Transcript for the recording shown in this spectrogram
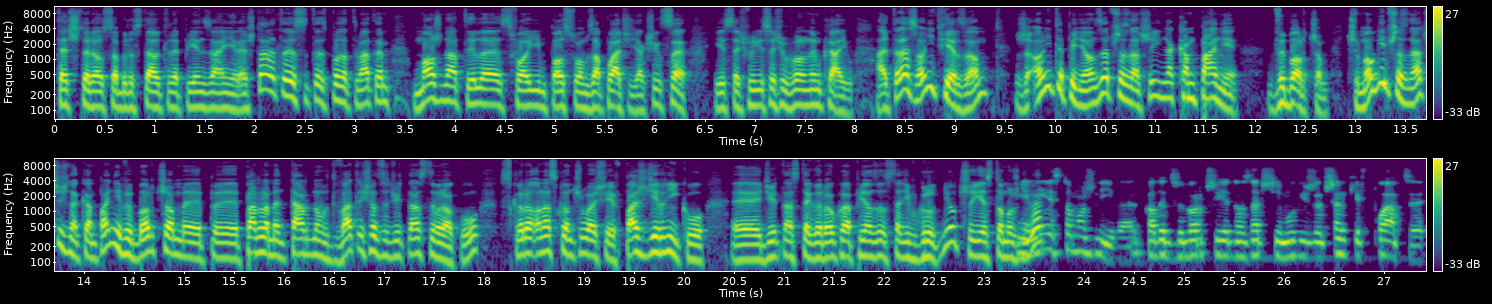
te cztery osoby dostały tyle pieniędzy, a nie reszta, ale to jest, to jest poza tematem, można tyle swoim posłom zapłacić, jak się chce, jesteśmy, jesteśmy w wolnym kraju. Ale teraz oni twierdzą, że oni te pieniądze przeznaczyli na kampanię wyborczą. Czy mogli przeznaczyć na kampanię wyborczą e, parlamentarną w 2019 roku, skoro ona skończyła się w październiku 2019 e, roku, a pieniądze zostali w grudniu? Czy jest to możliwe? Nie, nie jest to możliwe. Kodeks wyborczy jednoznacznie mówi, że wszelkie wpłaty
